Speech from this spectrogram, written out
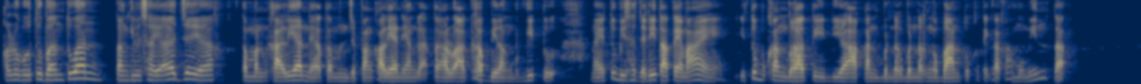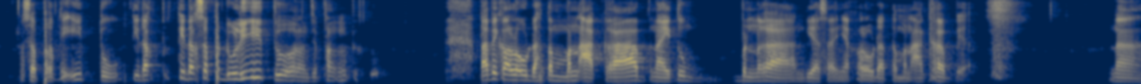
kalau butuh bantuan panggil saya aja ya. Teman kalian ya teman Jepang kalian yang nggak terlalu akrab bilang begitu. Nah itu bisa jadi tatemae itu bukan berarti dia akan benar-benar ngebantu ketika kamu minta. Seperti itu. Tidak tidak sepeduli itu orang Jepang itu. Tapi kalau udah temen akrab nah itu beneran biasanya kalau udah temen akrab ya nah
